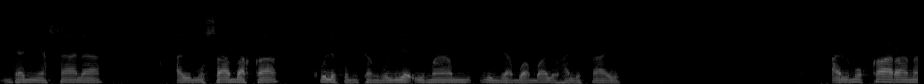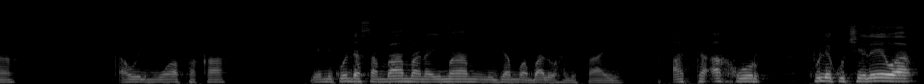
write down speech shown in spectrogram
ndani ya sala almusabaka kule kumtangulia imam ni jambo ambalo halifai almuqarana au lmuwafaka yani kwenda sambamba na imam ni jambo ambalo halifai. Ataakhur kule kuchelewa.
